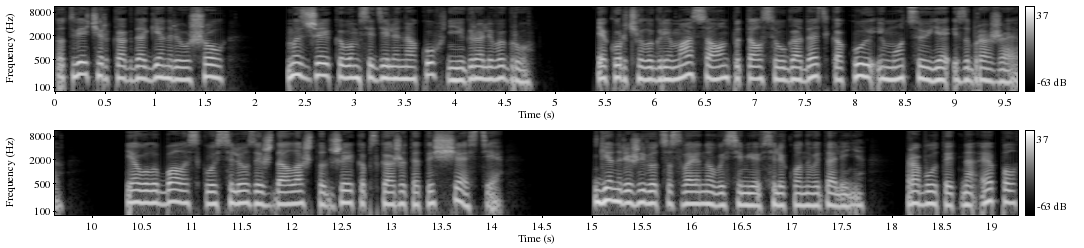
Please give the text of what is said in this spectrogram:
Тот вечер, когда Генри ушел, мы с Джейкобом сидели на кухне и играли в игру. Я корчила гримасу, а он пытался угадать, какую эмоцию я изображаю. Я улыбалась сквозь слезы и ждала, что Джейкоб скажет «это счастье». Генри живет со своей новой семьей в Силиконовой долине, работает на Apple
